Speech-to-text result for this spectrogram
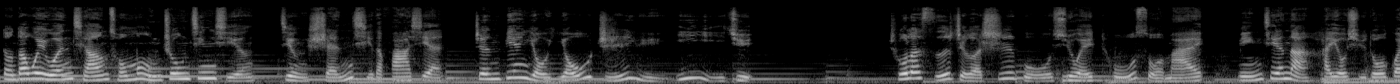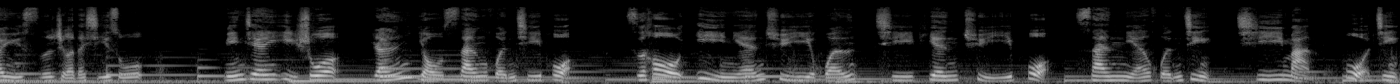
等到魏文强从梦中惊醒，竟神奇的发现枕边有油纸雨衣一具。除了死者尸骨须为土所埋，民间呢还有许多关于死者的习俗。民间一说，人有三魂七魄。死后一年去一魂，七天去一魄，三年魂尽，七满魄尽，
